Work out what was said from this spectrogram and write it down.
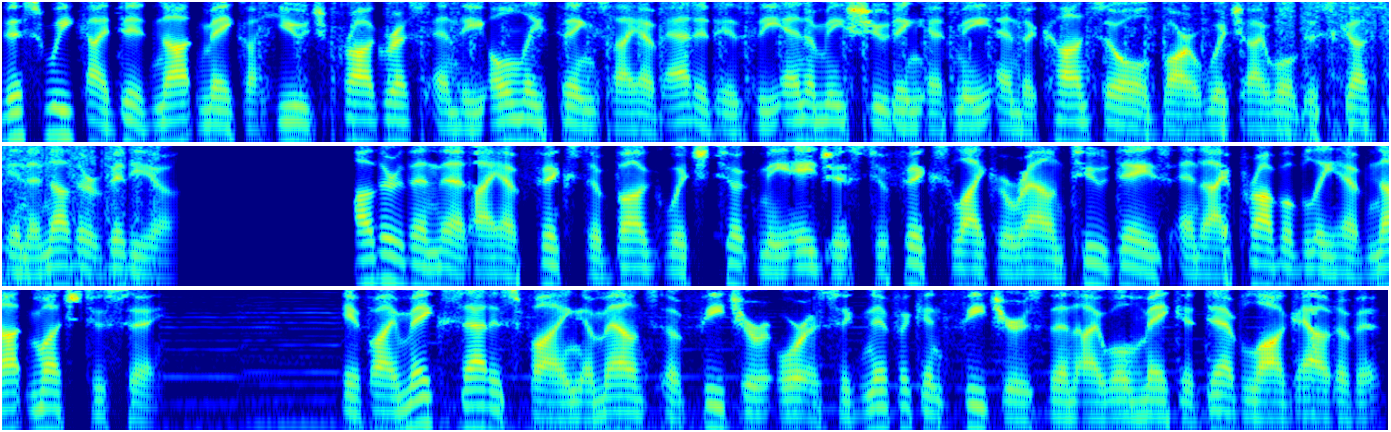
This week I did not make a huge progress and the only things I have added is the enemy shooting at me and the console bar which I will discuss in another video. Other than that I have fixed a bug which took me ages to fix like around 2 days and I probably have not much to say. If I make satisfying amounts of feature or a significant features then I will make a devlog out of it.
